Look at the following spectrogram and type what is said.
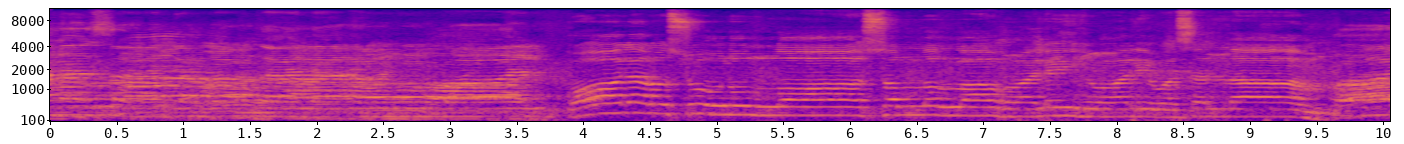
أنس رضي الله تعالى عنه قال قال رسول الله صلى الله عليه وآله وسلم قال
